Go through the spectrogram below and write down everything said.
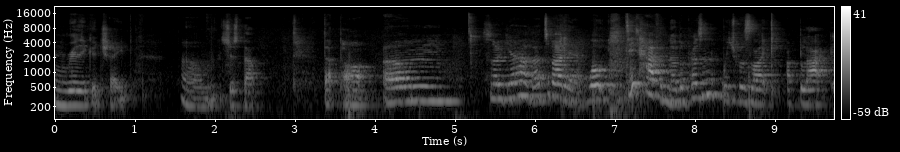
in really good shape. Um, it's just that that part. Um, so yeah, that's about it. Well, he did have another present, which was like a black.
